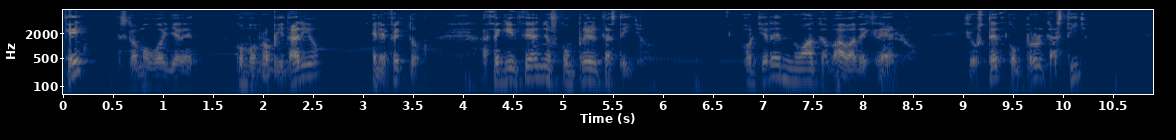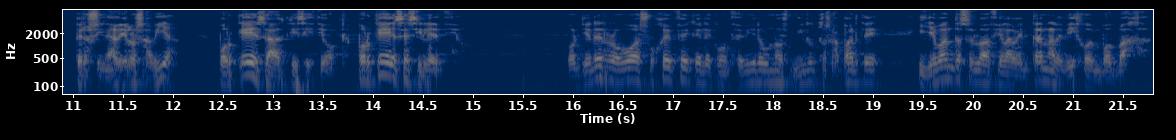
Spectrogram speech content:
¿Qué? Exclamó Goyeret. ¿Como propietario? En efecto, hace quince años compré el castillo. Goyeret no acababa de creerlo. ¿Que usted compró el castillo? Pero si nadie lo sabía. ¿Por qué esa adquisición? ¿Por qué ese silencio? Gorgeret rogó a su jefe que le concediera unos minutos aparte y llevándoselo hacia la ventana le dijo en voz baja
